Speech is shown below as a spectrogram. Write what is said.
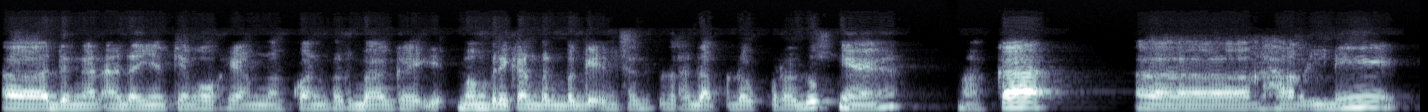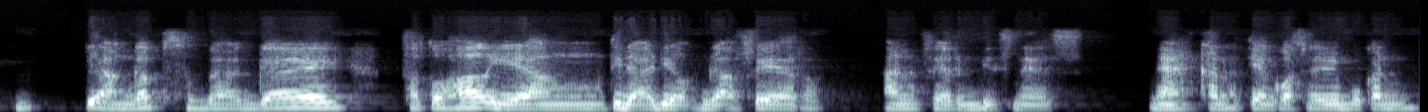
dengan adanya Tiongkok yang melakukan berbagai memberikan berbagai insentif terhadap produk-produknya, maka uh, hal ini dianggap sebagai satu hal yang tidak adil, nggak fair, unfair business. Nah, karena Tiongkok sendiri bukan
